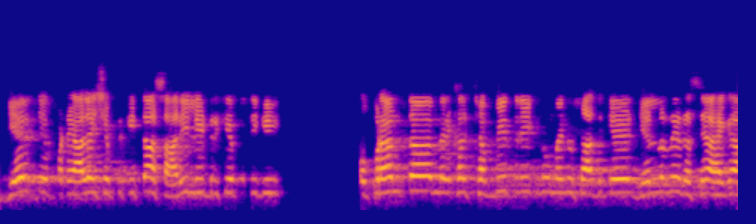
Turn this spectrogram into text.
ਜੇਲ੍ਹ 'ਤੇ ਪਟਿਆਲੇ ਸ਼ਿਫਟ ਕੀਤਾ। ਸਾਰੀ ਲੀਡਰਸ਼ਿਪ ਸੀਗੀ। ਉਪਰੰਤ ਮੇਰੇ ਖਿਆਲ 26 ਤਰੀਕ ਨੂੰ ਮੈਨੂੰ ਸੱਦ ਕੇ ਜੇਲਰ ਨੇ ਦੱਸਿਆ ਹੈਗਾ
